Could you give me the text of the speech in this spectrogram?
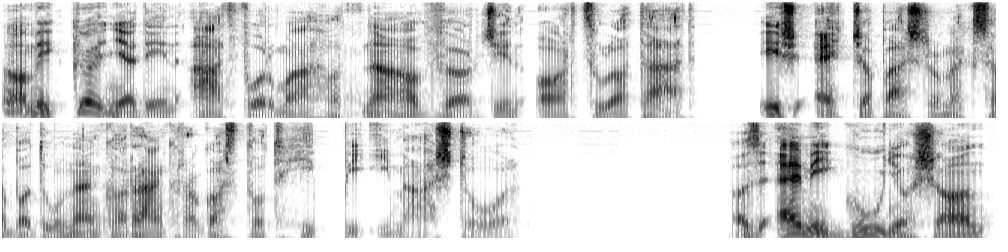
ami könnyedén átformálhatná a Virgin arculatát, és egy csapásra megszabadulnánk a ránk ragasztott hippi imástól. Az Emi gúnyosan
